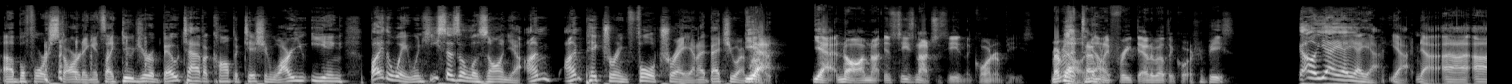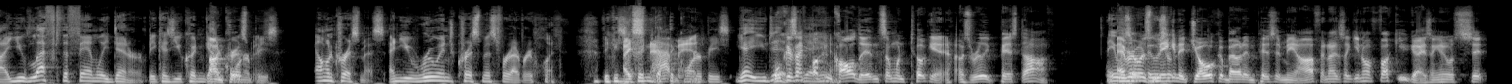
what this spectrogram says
uh, before starting." it's like, dude, you're about to have a competition. Why are you eating? By the way, when he says a lasagna, I'm I'm picturing full tray, and I bet you I'm Yeah. right. Yeah, no, I'm not. It's, he's not just eating the corner piece. Remember No, that time no. when I freaked out about the corner piece? Oh yeah, yeah, yeah, yeah, yeah. yeah. Uh, uh, you left the family dinner because you couldn't get On a corner Christmas. piece on Christmas, and you ruined Christmas for everyone because you I couldn't get snapped, the man. corner piece. Yeah, you did. Well, because I Yeah, fucking yeah. called it and someone took it. I was really pissed off. Was a- Everyone was, it was making a, joke about it and pissing me off, and I was like, you know, what, fuck you guys. I'm gonna go sit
